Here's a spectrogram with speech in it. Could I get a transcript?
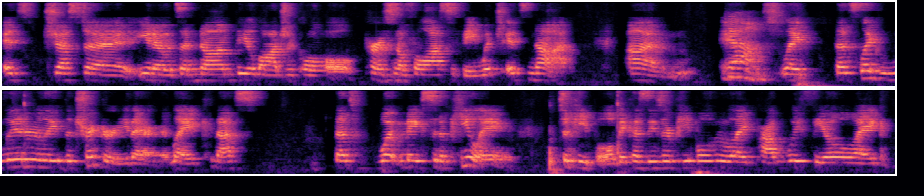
it's just a you know it's a non-theological personal philosophy which it's not um and Yeah. like that's like literally the trickery there like that's that's what makes it appealing to people because these are people who like probably feel like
